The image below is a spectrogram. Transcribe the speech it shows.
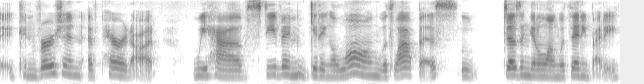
eh, conversion of Peridot. We have Steven getting along with Lapis, who doesn't get along with anybody.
